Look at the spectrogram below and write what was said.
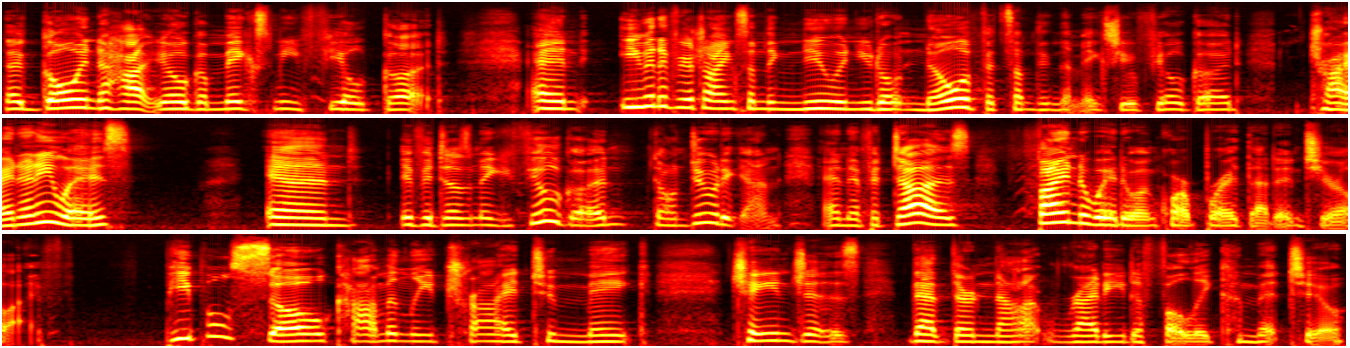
that going to hot yoga makes me feel good. And even if you're trying something new and you don't know if it's something that makes you feel good, try it anyways. And if it doesn't make you feel good, don't do it again. And if it does, find a way to incorporate that into your life. People so commonly try to make changes that they're not ready to fully commit to.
